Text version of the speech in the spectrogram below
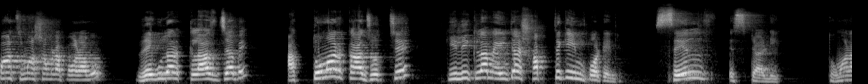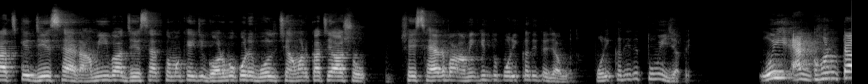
পাঁচ মাস আমরা পড়াবো রেগুলার ক্লাস যাবে, আর তোমার কাজ হচ্ছে কি লিখলাম, এইটা সব থেকে ইম্পর্টেন্ট সেলফ স্টাডি তোমার আজকে যে স্যার, আমি বা যে স্যার তোমাকে এই যে গর্ব করে বলছে, আমার কাছে আসো, সেই স্যার বা আমি কিন্তু পরীক্ষা দিতে যাব পরীক্ষা দিতে তুমি যাবে। ওই এক ঘণ্টা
